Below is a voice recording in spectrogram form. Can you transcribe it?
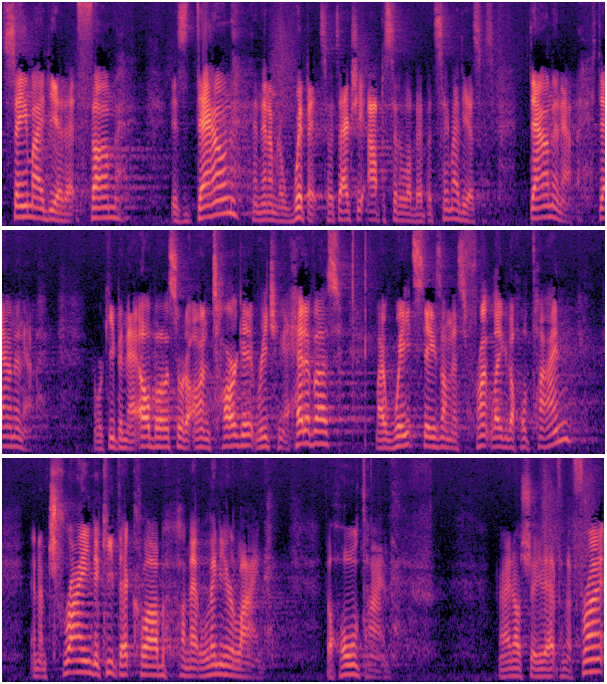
Same idea. That thumb is down and then I'm to whip it. So it's actually opposite a little bit, but same idea. So down and out, down and out. And we're keeping that elbow sort of on target, reaching ahead of us. My weight stays on this front leg the whole time. And I'm trying to keep that club on that linear line the whole time. All right, I'll show you that from the front.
